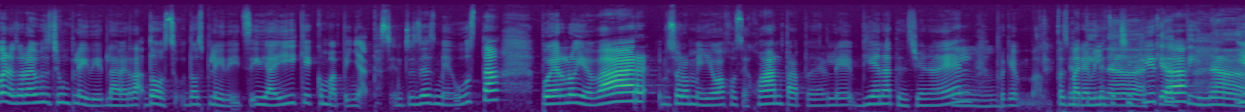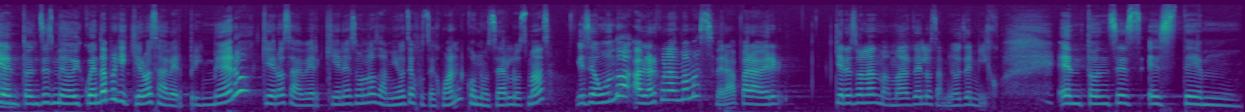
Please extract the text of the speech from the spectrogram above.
bueno, solo hemos hecho un playdate, la verdad, dos, dos playdates, y de ahí que como a piñatas. Entonces me gusta poderlo llevar, solo me llevo a José Juan para ponerle bien atención a él, mm. porque pues María Mila está chiquita. Y entonces me doy cuenta porque quiero saber, primero, quiero saber quiénes son los amigos de José Juan, conocerlos más. Y segundo, hablar con las mamás, ¿verdad? Para ver quiénes son las mamás de los amigos de mi hijo. Entonces, este, mm,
